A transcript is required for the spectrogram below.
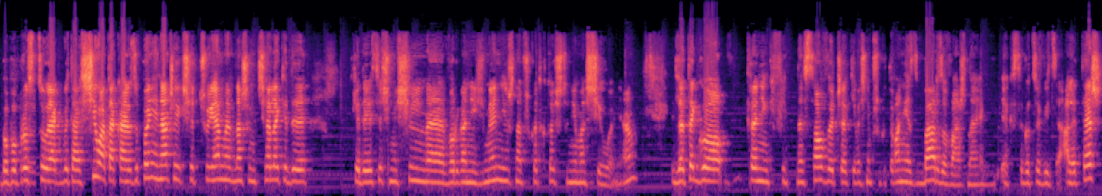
Bo po prostu jakby ta siła taka, zupełnie inaczej się czujemy w naszym ciele, kiedy, kiedy jesteśmy silne w organizmie, niż na przykład ktoś, kto nie ma siły, nie? I dlatego trening fitnessowy, czy jakieś właśnie przygotowanie jest bardzo ważne, jak, jak z tego co widzę, ale też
